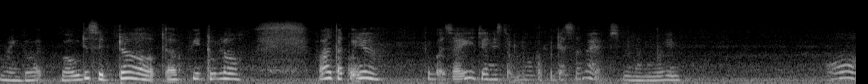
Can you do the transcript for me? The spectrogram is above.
Oh my god, bau dia sedap Tapi itulah. Ah, takutnya. Sebab saya tak boleh makan pedas sangat. Bismillahirrahmanirrahim. Oh.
